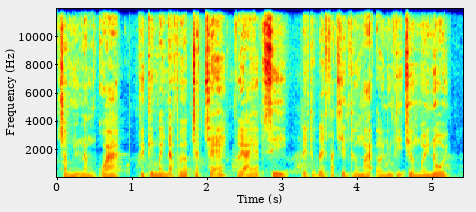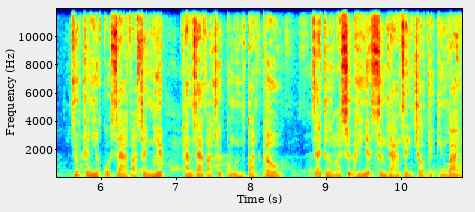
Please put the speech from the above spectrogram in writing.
trong những năm qua, Vietinbank đã phối hợp chặt chẽ với IFC để thúc đẩy phát triển thương mại ở những thị trường mới nổi, giúp cho nhiều quốc gia và doanh nghiệp tham gia vào chuỗi cung ứng toàn cầu. Giải thưởng là sự ghi nhận xứng đáng dành cho Vietinbank.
